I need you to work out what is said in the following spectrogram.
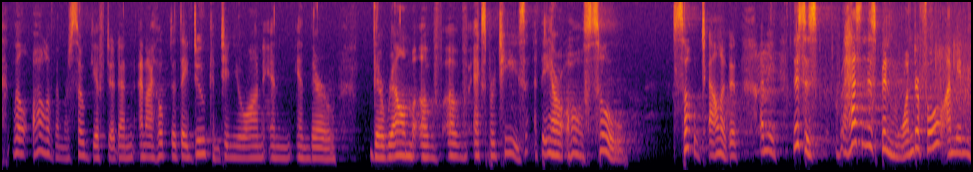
well, all of them are so gifted, and, and I hope that they do continue on in, in their, their realm of, of expertise. They are all so so talented. I mean, this is, hasn't this been wonderful? I mean,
